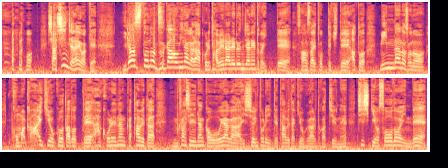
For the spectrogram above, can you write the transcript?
あの、写真じゃないわけ。イラストの図鑑を見ながら、これ食べられるんじゃねえとか言って、山菜取ってきて、あと、みんなのその、細かい記憶を辿って、あ、これなんか食べた、昔なんか親が一緒に取りに行って食べた記憶があるとかっていうね、知識を総動員で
